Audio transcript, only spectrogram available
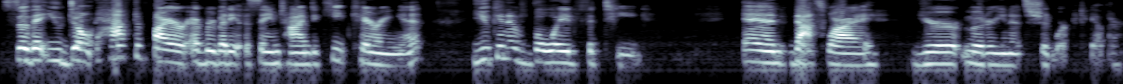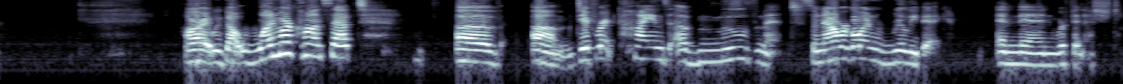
so that you don't have to fire everybody at the same time to keep carrying it, you can avoid fatigue. And that's why your motor units should work together. All right, we've got one more concept of um, different kinds of movement. So now we're going really big, and then we're finished.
